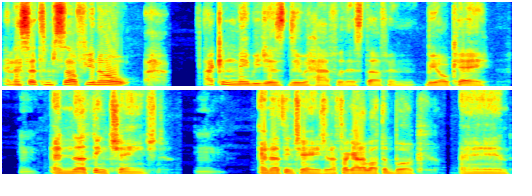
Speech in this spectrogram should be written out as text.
and i said to myself you know i can maybe just do half of this stuff and be okay Mm. and nothing changed mm, and nothing changed and i forgot about the book and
